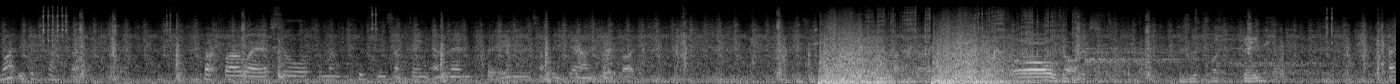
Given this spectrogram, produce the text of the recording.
Might be the trapper. Quite far away, I saw someone kicking something and then putting something down. It looked like. Oh, guys. Is it like big? I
